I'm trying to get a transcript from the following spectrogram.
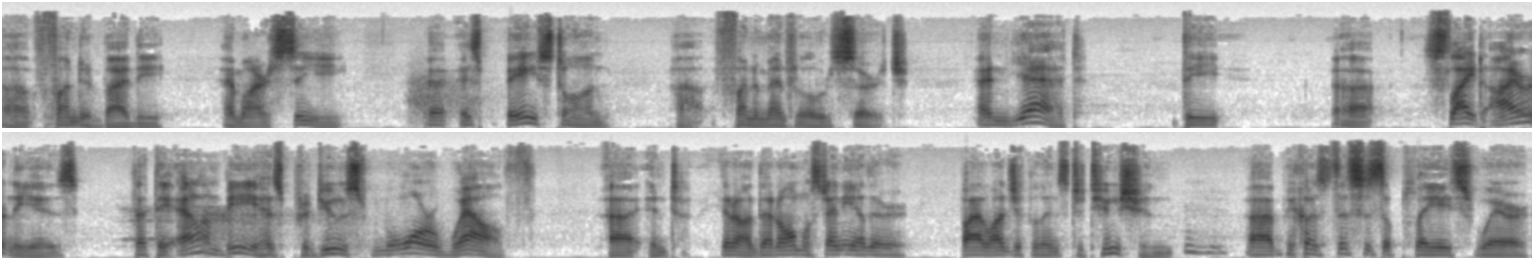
uh, funded by the MRC, uh, is based on uh, fundamental research, and yet the uh, slight irony is that the LMB has produced more wealth, uh, in, you know, than almost any other biological institution, mm-hmm. uh, because this is a place where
